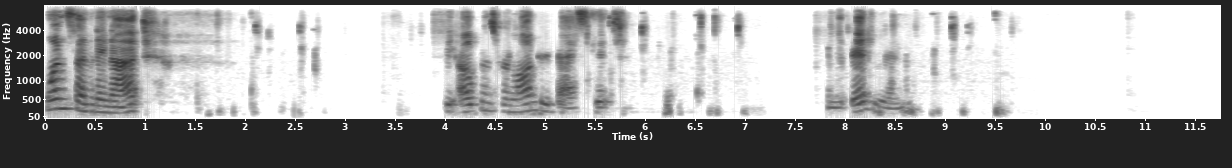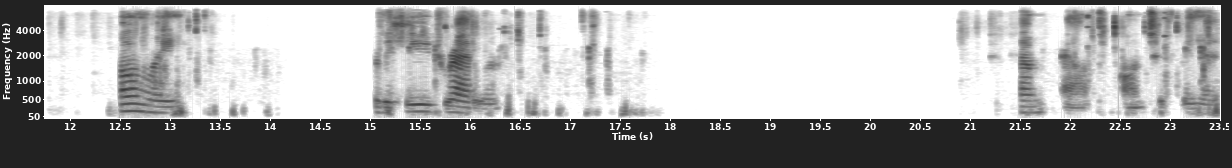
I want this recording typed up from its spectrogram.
One Sunday night, she opens her laundry basket in the bedroom only for the huge rattler to come out onto the bed.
